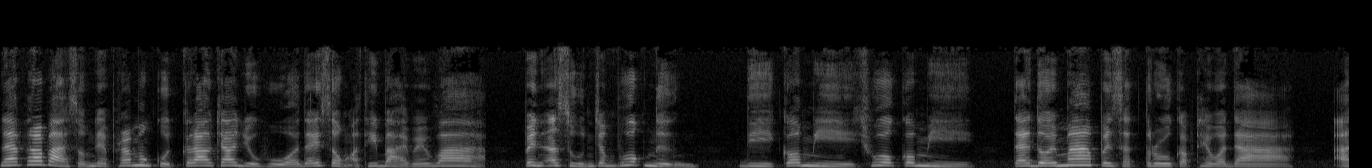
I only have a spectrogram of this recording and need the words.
และพระบาทสมเด็จพระมงกุฎเกล้าเจ้าอยู่หัวได้ทรงอธิบายไว้ว่า เป็นอสูรจำพวกหนึ่ง ดีก็มี ชั่วก็มี แต่โดยมากเป็นศัตรูกับเทวดา อา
